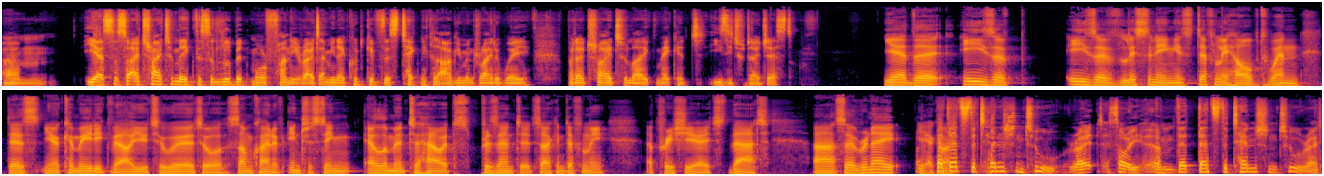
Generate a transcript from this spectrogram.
Um, yeah, so, so I try to make this a little bit more funny, right? I mean, I could give this technical argument right away, but I try to like make it easy to digest. Yeah, the ease of ease of listening is definitely helped when there's you know comedic value to it or some kind of interesting element to how it's presented. So I can definitely appreciate that. Uh, so Renee, yeah, but that's the tension too, right? Sorry, um, that that's the tension too, right?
